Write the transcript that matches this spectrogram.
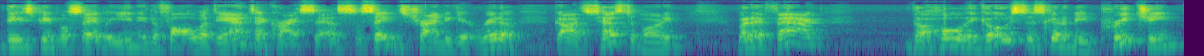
these people say, but you need to follow what the Antichrist says. So Satan's trying to get rid of God's testimony. But in fact, the Holy Ghost is going to be preaching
